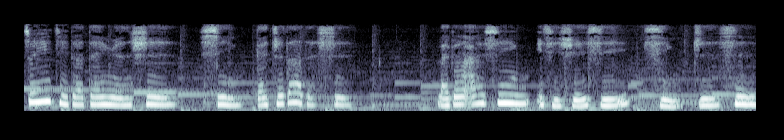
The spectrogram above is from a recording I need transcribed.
这一集的单元是性该知道的事，来跟阿信一起学习性知识。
